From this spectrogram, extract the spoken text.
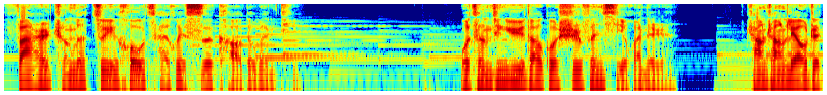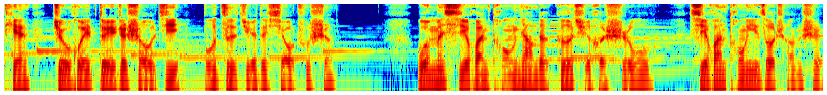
反而成了最后才会思考的问题。我曾经遇到过十分喜欢的人，常常聊着天就会对着手机不自觉地笑出声。我们喜欢同样的歌曲和食物，喜欢同一座城市，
